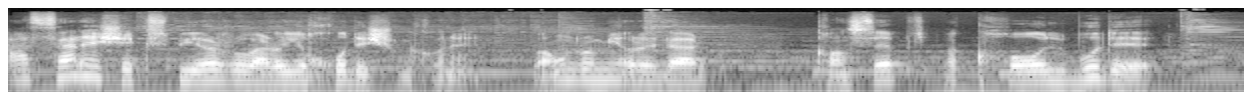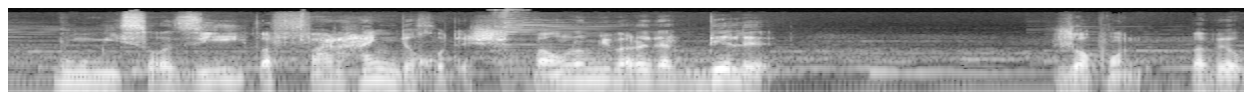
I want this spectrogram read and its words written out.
اثر شکسپیر رو برای خودش می‌کنه و اون رو میاره در کانسپت و کالبد بومی سازی و فرهنگ خودش و اون رو می‌بره در دل ژاپن و به,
